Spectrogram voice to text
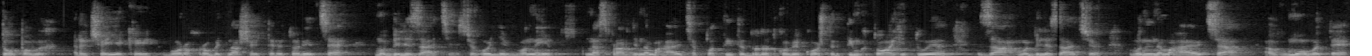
топових речей, які ворог робить нашій території, це мобілізація. Сьогодні вони насправді намагаються платити додаткові кошти тим, хто агітує за мобілізацію. Вони намагаються вмовити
